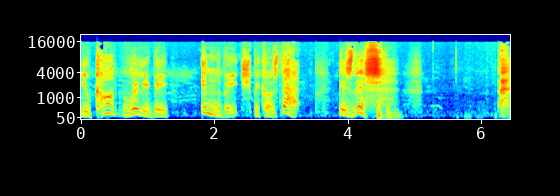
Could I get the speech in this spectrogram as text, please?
You can't really be in the beach because that is this.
